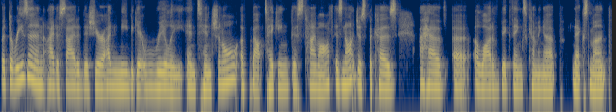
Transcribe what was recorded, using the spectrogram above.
But the reason I decided this year I need to get really intentional about taking this time off is not just because I have a, a lot of big things coming up next month,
